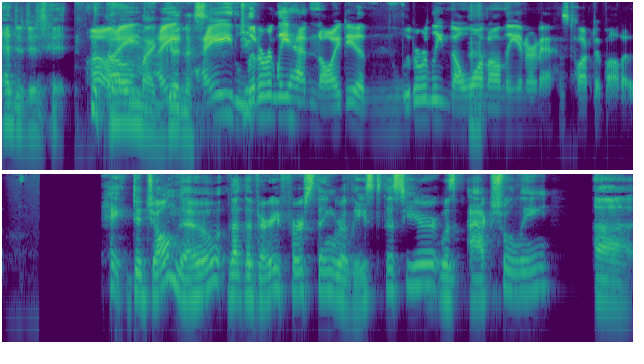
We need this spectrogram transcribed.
edited it. Oh, my I- goodness. I literally had no idea. Literally, no one on the internet has talked about it. Hey, did y'all know that the very first thing released this year was actually uh,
